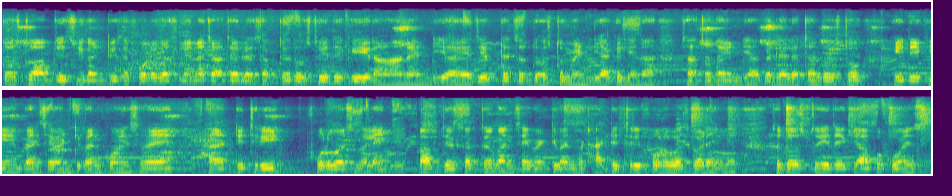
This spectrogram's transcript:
दोस्तों, आप जिस भी कंट्री से फॉलोवर्स लेना चाहते हैं, ले सकते हो। दोस्तों, ये देखिए ईरान इंडिया इजिप्ट तो दोस्तों, मैं इंडिया के लेना चाहता हूँ तो इंडिया के ले लेता हूँ। दोस्तों, ये देखिए वन सेवेंटी वन कोइंस में थर्टी थ्री फॉलोवर्स मिलेंगे। तो आप देख सकते हो वन सेवेंटी वन में थर्टी थ्री फॉलोवर्स बढ़ेंगे। तो दोस्तों, ये देखिए आपको कोइंस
